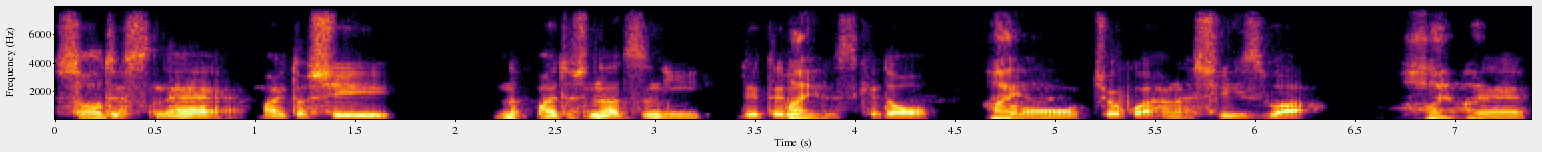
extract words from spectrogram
そうですね、毎年、な毎年夏に出てるんですけど、はいはい。この超怖い話シリーズは、はいはい。えー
